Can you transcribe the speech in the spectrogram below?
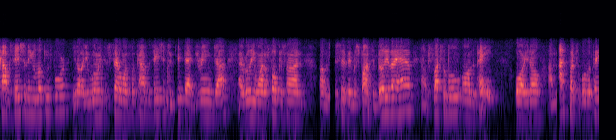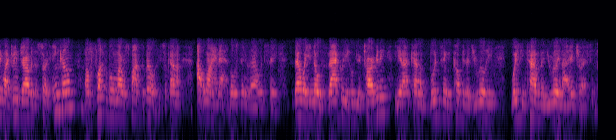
compensation are you looking for? You know, are you willing to settle on some compensation to get that dream job? I really want to focus on um, the specific responsibility that I have. I'm flexible on the pay, or you know, I'm not flexible to pay. My dream job is a certain income. I'm flexible in my responsibilities. So kind of outline that. Those things that I would say. So that way you know exactly who you're targeting. You're not kind of blitzing companies that you're really wasting time with that you're really not interested in.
